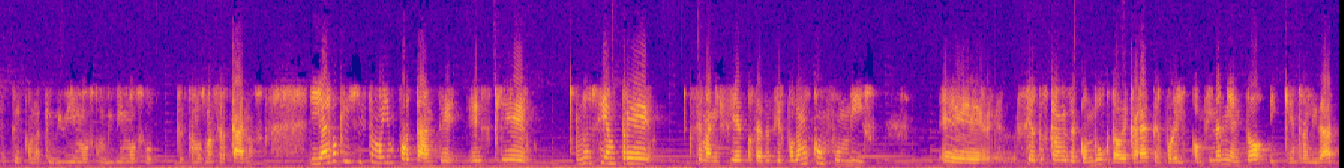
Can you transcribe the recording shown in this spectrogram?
gente con la que vivimos, convivimos o estamos más cercanos. Y algo que dijiste muy importante es que no siempre se manifiesta, o sea, es decir, podemos confundir eh, ciertos cambios de conducta o de carácter por el confinamiento y que en realidad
